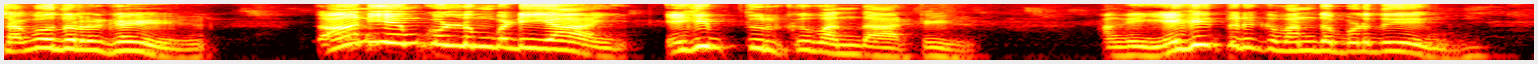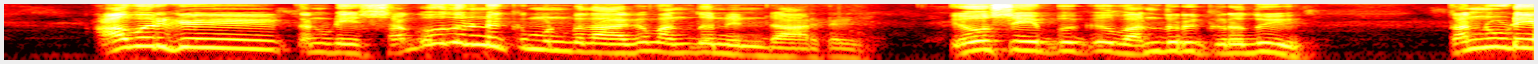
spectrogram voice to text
சகோதரர்கள் தானியம் கொள்ளும்படியாய் எகிப்திற்கு வந்தார்கள். அங்கே எகிப்திற்கு வந்த பொழுது அவர்கள் தன்னுடைய சகோதரனுக்கு முன்பதாக வந்து நின்றார்கள். யோசேப்புக்கு வந்திருக்கிறது தன்னுடைய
